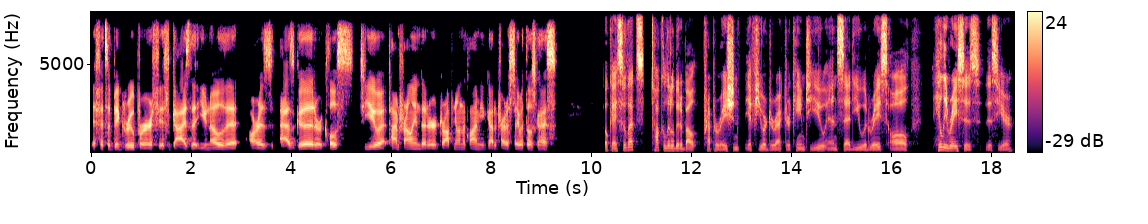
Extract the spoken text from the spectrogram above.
if it's a big group or if, guys that you know that are as, as good or close to you at time trialing that are dropping you on the climb, you've got to try to stay with those guys. Okay, so let's talk a little bit about preparation. If your director came to you and said you would race all hilly races this year,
